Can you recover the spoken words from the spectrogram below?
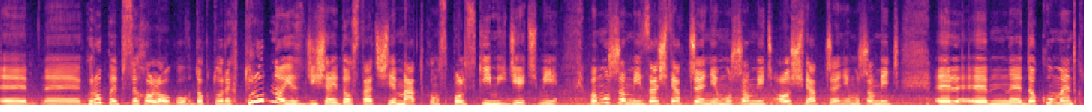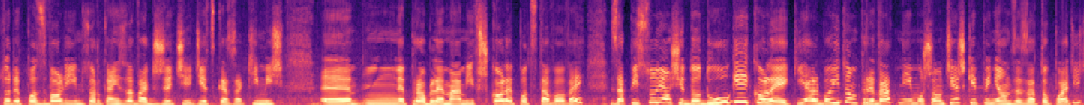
e, grupy psychologów, do których trudno jest dzisiaj dostać się matkom z polskimi dziećmi, bo muszą mieć zaświadczenie, muszą mieć oświadczenie, muszą mieć e, dokument, który pozwoli im zorganizować życie dziecka z jakimiś problemami w szkole podstawowej, zapisują się do długiej kolejki albo idą prywatnie i muszą ciężkie pieniądze za to płacić,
